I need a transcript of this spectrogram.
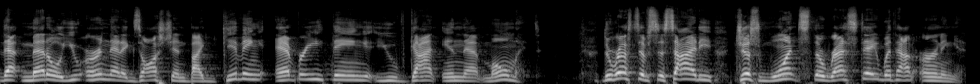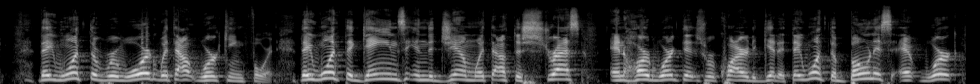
that medal, you earn that exhaustion by giving everything you've got in that moment. The rest of society just wants the rest day without earning it. They want the reward without working for it. They want the gains in the gym without the stress and hard work that's required to get it. They want the bonus at work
